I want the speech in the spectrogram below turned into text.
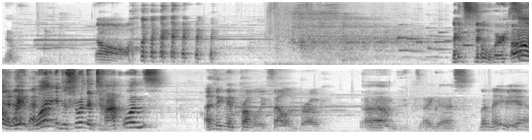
Nope. Oh. That's still works. Oh wait, what? It destroyed the top ones? I think they probably fell and broke. Um, I guess. But maybe, yeah.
